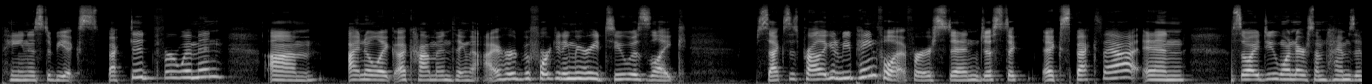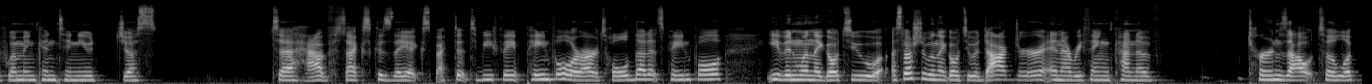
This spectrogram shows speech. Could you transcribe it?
pain is to be expected for women. Um, I know like a common thing that I heard before getting married too was like sex is probably going to be painful at first and just to expect that and so I do wonder sometimes if women continue just to have sex because they expect it to be fa- painful or are told that it's painful even when they go to, especially when they go to a doctor and everything kind of turns out to look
